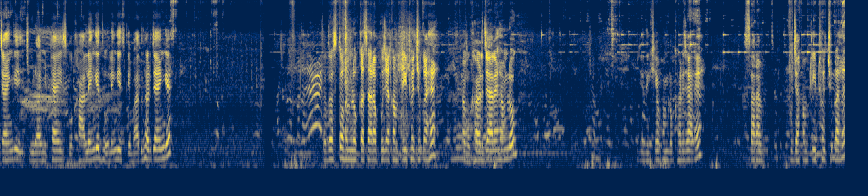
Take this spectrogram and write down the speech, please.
जाएँगे, चूड़ा मिठाई इसको खा लेंगे, धो लेंगे, इसके बाद घर जाएँगे। तो दोस्तों, हम लोग का सारा पूजा कंप्लीट हो चुका है। अब घर जा रहे हैं हम लोग। ये देखिए, अब हम लोग घर जा रहे हैं। सारा पूजा कंप्लीट हो चुका है।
